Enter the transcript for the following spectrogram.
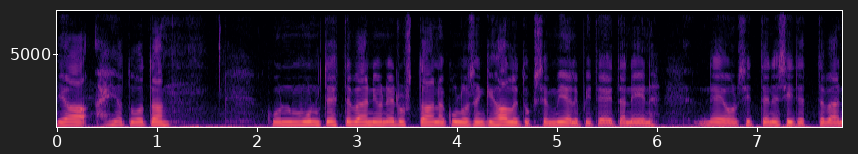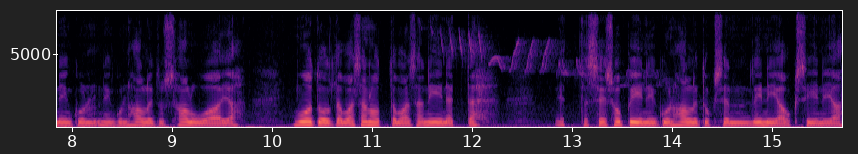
Ja, ja tuota, kun mun tehtäväni on edustaa aina kulloisenkin hallituksen mielipiteitä, niin ne on sitten esitettävä niin kuin, niin kuin hallitus haluaa ja muotoiltava sanottamansa niin, että, että se sopii niin kuin hallituksen linjauksiin ja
